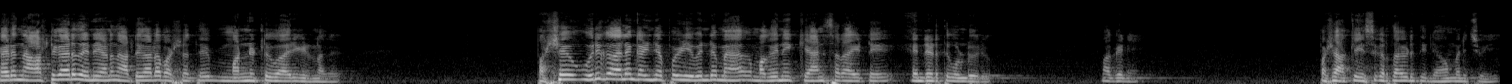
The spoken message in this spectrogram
കാര്യം നാട്ടുകാർ തന്നെയാണ് നാട്ടുകാരുടെ ഭക്ഷണത്തെ മണ്ണിട്ട് വാരി ഇടുന്നത്. പക്ഷേ ഒരു കാലം കഴിഞ്ഞപ്പോൾ ഇവന്റെ മകന് ക്യാൻസറായിട്ട് എന്റെ അടുത്ത് കൊണ്ടുവരും. മകനെ. പക്ഷെ ആ കേസ് കർത്താവ് എടുത്തില്ല. അവൻ മരിച്ചുപോയി.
